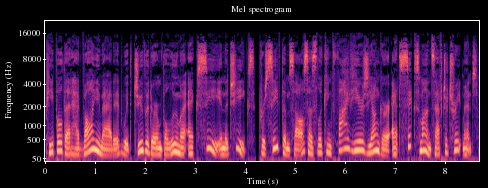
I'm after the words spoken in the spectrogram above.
people that had volume added with Juvederm Voluma XC in the cheeks perceived themselves as looking five years younger at six months after treatment.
